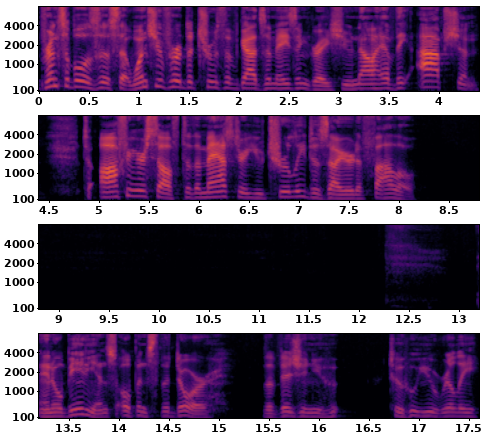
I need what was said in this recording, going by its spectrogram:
principle is this that once you've heard the truth of God's amazing grace, you now have the option to offer yourself to the master you truly desire to follow. And obedience opens the door, the vision you, to who you really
